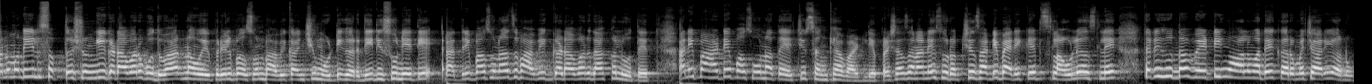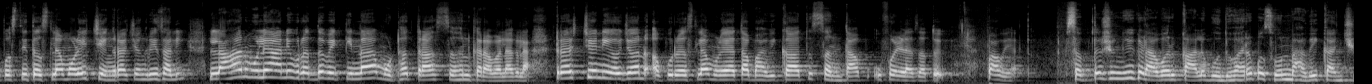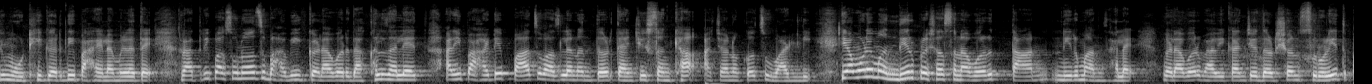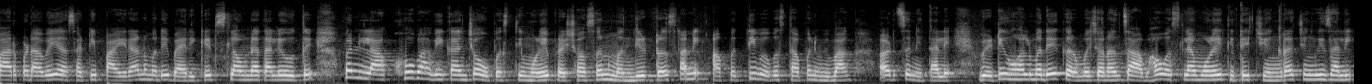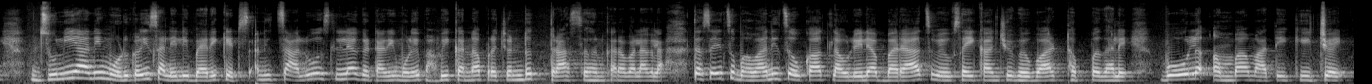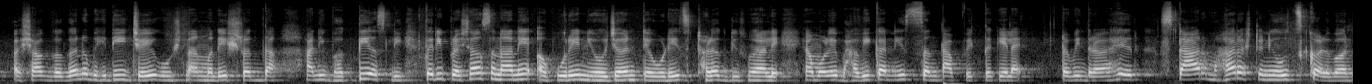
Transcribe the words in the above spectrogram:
कळवणमधील सप्तशृंगी गडावर बुधवार नऊ एप्रिलपासून भाविकांची मोठी गर्दी दिसून येते. रात्रीपासूनच भाविक गडावर दाखल होत आहेत आणि पहाटेपासून आता याची संख्या वाढली आहे. प्रशासनाने सुरक्षेसाठी बॅरिकेड्स लावले असले तरी सुद्धा वेटिंग हॉलमध्ये कर्मचारी अनुपस्थित असल्यामुळे चेंगराचेंगरी झाली. लहान मुले आणि वृद्ध व्यक्तींना मोठा त्रास सहन करावा लागला. ट्रस्टचे नियोजन अपुरे असल्यामुळे आता भाविकात संताप उफळला जातोय. पाहुयात. सप्तशृंगी गडावर काल बुधवारपासून भाविकांची मोठी गर्दी पाहायला मिळत आहे. रात्रीपासूनच भाविक गडावर दाखल झाले आहेत आणि पहाटे पाच वाजल्यानंतर त्यांची संख्या अचानकच वाढली. यामुळे मंदिर प्रशासनावर ताण निर्माण झालाय. गडावर भाविकांचे दर्शन सुरळीत पार पडावे यासाठी पायऱ्यांमध्ये बॅरिकेड्स लावण्यात आले होते. पण लाखो भाविकांच्या उपस्थितीमुळे प्रशासन मंदिर ट्रस्ट आणि आपत्ती व्यवस्थापन विभाग अडचणीत आले. वेटिंग हॉलमध्ये कर्मचाऱ्यांचा अभाव असल्यामुळे तिथे चेंगराचेंगरी झाली जुनी आणि मोडकळीस आलेली बॅरिकेड्स आणि चालू असलेल्या गटारीमुळे भाविकांना प्रचंड त्रास सहन करावा लागला. तसेच भवानी चौकात लावलेल्या बऱ्याच व्यावसायिकांचे व्यवहार ठप्प झाले. बोल अंबा माते की जय अशा गगनभेदी जय घोषणांमध्ये श्रद्धा आणि भक्ती असली तरी प्रशासनाने अपुरे नियोजन तेवढेच ठळक दिसून आले. यामुळे भाविकांनी संताप व्यक्त केलाय. रवींद्र अहेर स्टार महाराष्ट्र न्यूज कळवण.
